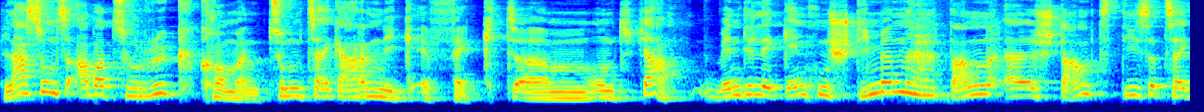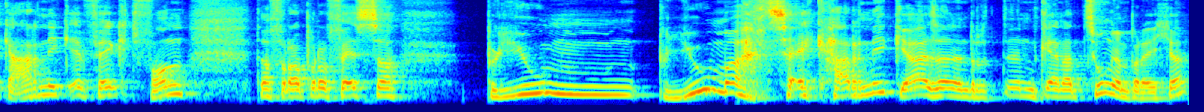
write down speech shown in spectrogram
Lass uns aber zurückkommen zum Zeigarnik-Effekt. Ähm, und ja, wenn die Legenden stimmen, dann äh, stammt dieser Zeigarnik-Effekt von der Frau Professor Blum, Blumer Zeigarnik, ja, also ein, ein kleiner Zungenbrecher.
